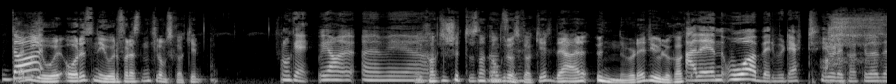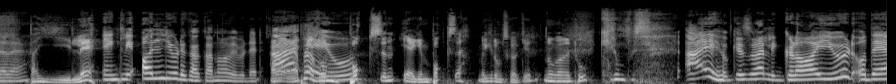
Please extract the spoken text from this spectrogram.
Det da nyord, årets nyord, forresten. Krumskaker. Ok, vi har, eh, vi Vi kan ikke slutte å snakke om krumskaker. Det er en undervurdert julekake. Nei, det er en overvurdert julekake. det er det er. Deilig! Egentlig alle julekakene er overvurdert. Jeg, jeg pleier er å få jo... boks, en egen boks jeg, med krumskaker. Noen ganger to. Krums. Jeg er jo ikke så veldig glad i jul, og det,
